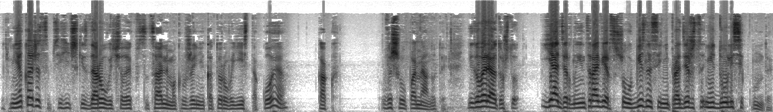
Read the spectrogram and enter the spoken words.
Вот мне кажется, психически здоровый человек, в социальном окружении которого есть такое, как вышеупомянутый, не говоря о том, что ядерный интроверт в шоу-бизнесе не продержится ни доли секунды.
